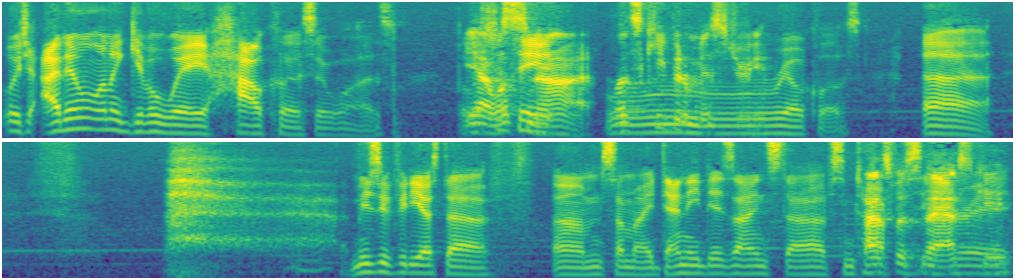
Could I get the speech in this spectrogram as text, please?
which I don't want to give away how close it was. But Yeah, just let's not. Let's keep it a mystery. Real close. Uh, music video stuff, um, some identity design stuff, some top secret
